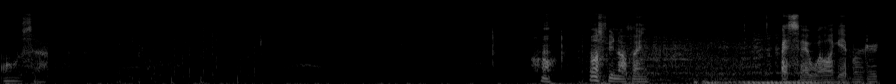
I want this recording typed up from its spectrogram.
What was that? Huh. Must be nothing. I say well I get murdered.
